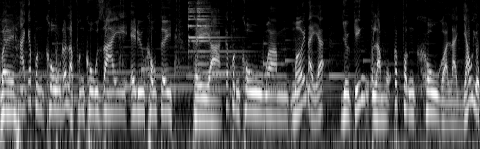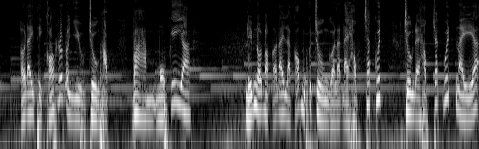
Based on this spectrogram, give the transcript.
về hai cái phân khu đó là phân khu Zai Edu thì à, cái phân khu à, mới này á dự kiến là một cái phân khu gọi là giáo dục. Ở đây thì có rất là nhiều trường học và một cái à, điểm nổi bật ở đây là có một cái trường gọi là đại học Chadwick. Trường đại học Chadwick này á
